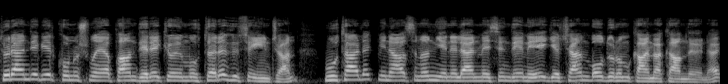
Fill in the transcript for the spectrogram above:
Törende bir konuşma yapan Dereköy Muhtarı Hüseyin Can, muhtarlık binasının yenilenmesinde emeği geçen Bodrum Kaymakamlığı'na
